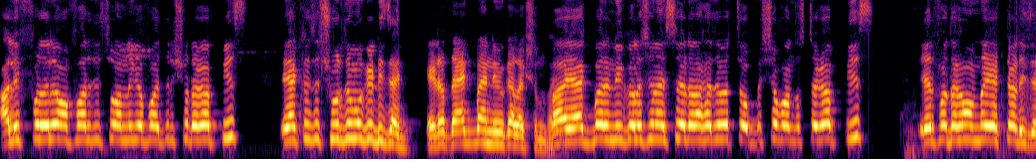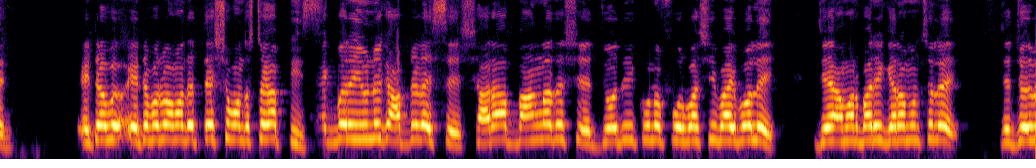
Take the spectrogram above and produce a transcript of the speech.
আলিফ ফোরেলে অফার দিচ্ছে অনলি পঁয়ত্রিশশো টাকা পিস একটা হচ্ছে সূর্যমুখী ডিজাইন এটা তো একবার নিউ কালেকশন ভাই। একবারে নিকোলেশন আসছে এটা রাখা যাবে চব্বিশশো পঞ্চাশ টাকা পিস এরপর দেখো আপনাকে একটা ডিজাইন এটা এটা পড়বে আমাদের তেইশশো পঞ্চাশ টাকা পিস একবারে ইউনিক আপডেট আসছে। সারা বাংলাদেশে যদি কোনো প্রবাসী ভাই বলে যে আমার বাড়ি গ্রাম অঞ্চলে যে জৈব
